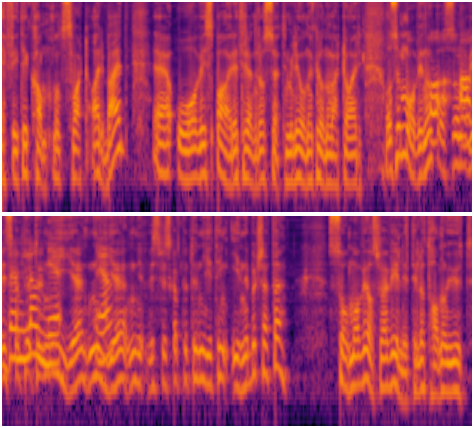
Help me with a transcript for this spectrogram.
effektiv kamp mot svart svart arbeid, eh, og vi sparer 370 millioner kroner hvert år. Og så må vi nok og også, når vi skal putte lange... nye, nye, ja. hvis vi skal putte nye ting inn i budsjettet, så må vi også være villige til å ta noe ut.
